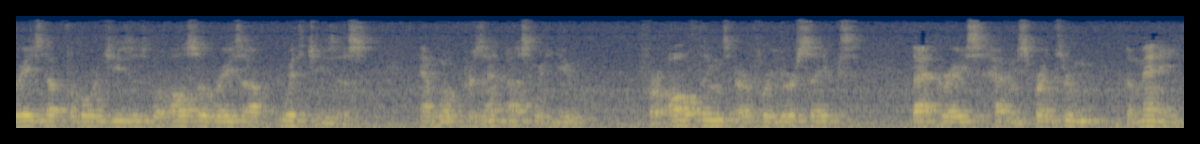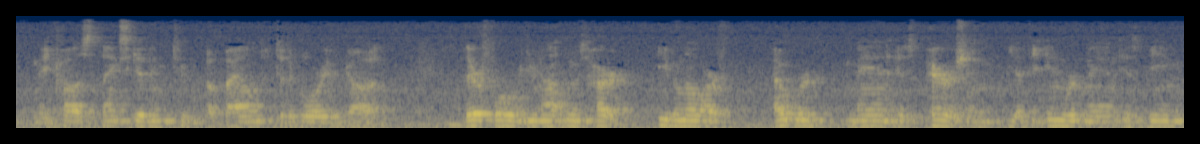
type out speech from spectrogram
raised up the Lord Jesus will also raise up with Jesus, and will present us with you. For all things are for your sakes, that grace, having spread through the many, may cause thanksgiving to abound to the glory of God. Therefore we do not lose heart, even though our outward man is perishing, yet the inward man is being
